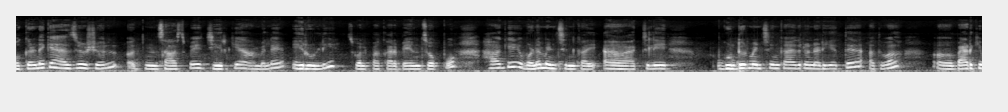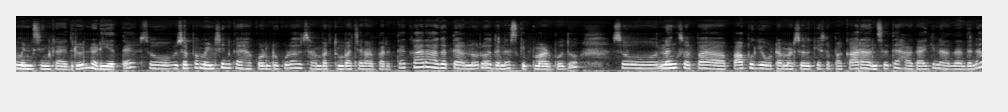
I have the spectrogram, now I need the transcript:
ಒಗ್ಗರಣೆಗೆ ಆ್ಯಸ್ ಯೂಶ್ವಲ್ ಸಾಸಿವೆ, ಜೀರಿಗೆ, ಆಮೇಲೆ ಈರುಳ್ಳಿ, ಸ್ವಲ್ಪ ಕರಿಬೇವಿನ ಸೊಪ್ಪು, ಹಾಗೆ ಒಣಮೆಣಸಿನ್ಕಾಯಿ ಆ್ಯಕ್ಚುಲಿ ಗುಂಟೂರು ಮೆಣಸಿನ್ಕಾಯಿ ಆದರೂ ನಡೆಯುತ್ತೆ ಅಥವಾ ಬ್ಯಾಡಗಿ ಮೆಣಸಿನ್ಕಾಯಿ ಆದರೂ ನಡೆಯುತ್ತೆ. ಸೊ ಸ್ವಲ್ಪ ಮೆಣಸಿನ್ಕಾಯಿ ಹಾಕ್ಕೊಂಡ್ರು ಕೂಡ ಸಾಂಬಾರು ತುಂಬ ಚೆನ್ನಾಗಿ ಬರುತ್ತೆ. ಖಾರ ಆಗುತ್ತೆ ಅನ್ನೋರು ಅದನ್ನು ಸ್ಕಿಪ್ ಮಾಡ್ಬೋದು. ಸೊ ನಂಗೆ ಸ್ವಲ್ಪ ಪಾಪುಗೆ ಊಟ ಮಾಡಿಸೋದಕ್ಕೆ ಸ್ವಲ್ಪ ಖಾರ ಅನಿಸುತ್ತೆ. ಹಾಗಾಗಿ ನಾನು ಅದನ್ನು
